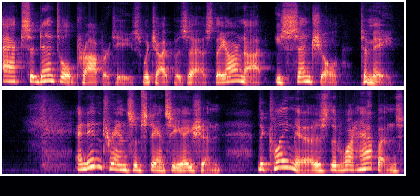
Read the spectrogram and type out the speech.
accidental properties which I possess. They are not essential to me. And in transubstantiation, the claim is that what happens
